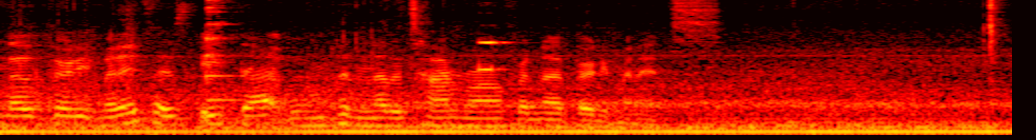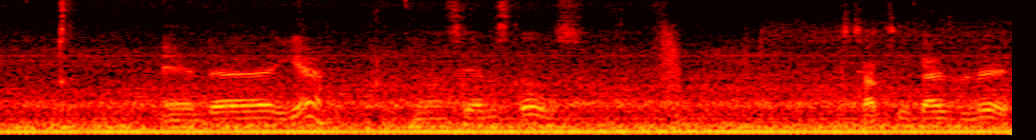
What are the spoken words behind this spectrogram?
another 30 minutes. Just ate that. We're gonna put another timer on for another 30 minutes. And uh, yeah, we're gonna see how this goes. Let's talk to you guys in a bit.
